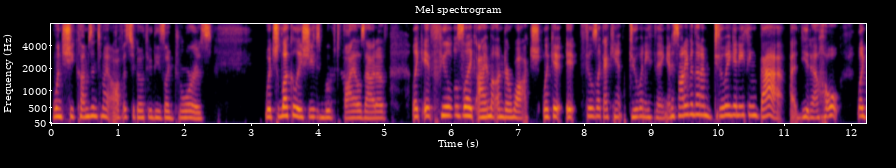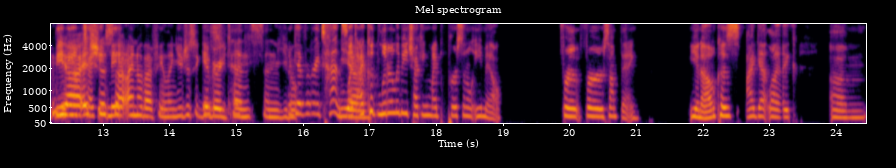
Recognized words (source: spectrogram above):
when she comes into my office to go through these like drawers, which luckily she's moved files out of. Like it feels like i'm under watch. Like it, it feels like i can't do anything. And it's not even that i'm doing anything bad you know? Like maybe yeah checking, it's just maybe, that i know that feeling. You just get very tense like, and you don't get very tense. Yeah. like i could literally be checking my personal email for for something you know? Because i get like um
